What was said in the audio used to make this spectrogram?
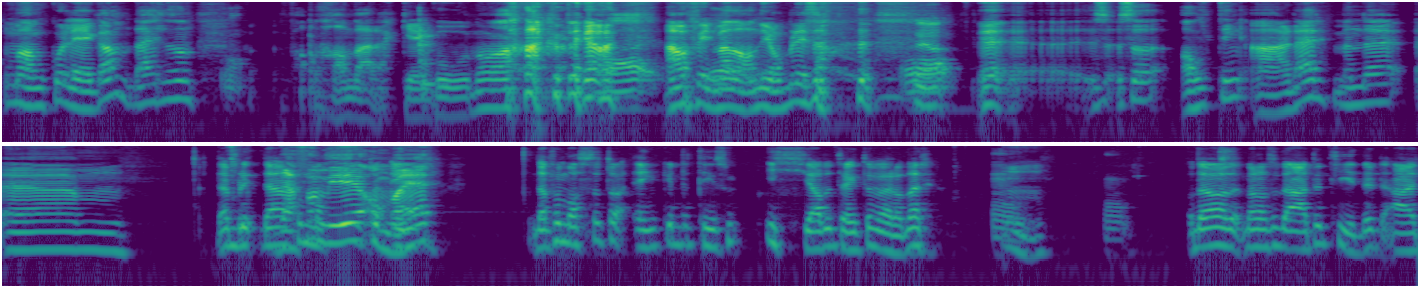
med han kollegaen Det er helt sånn Faen, han der er ikke god nå. kollegaen. Jeg må finne meg en annen jobb, liksom. Ja. Eh, Så, så allting er der, men det um, Det er, bli, det Det er, for, for mye omveier. Det er for masse av enkelte ting som ikke hadde trengt å være der. Mm. Og det er, men altså, det er til tider det er,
